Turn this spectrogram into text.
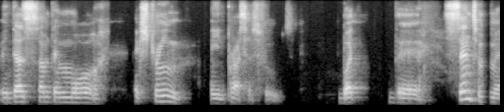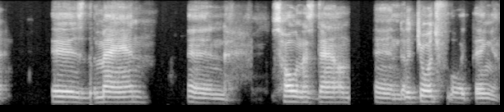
It does something more extreme, eat processed foods. But the sentiment is the man and it's holding us down and the George Floyd thing. And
